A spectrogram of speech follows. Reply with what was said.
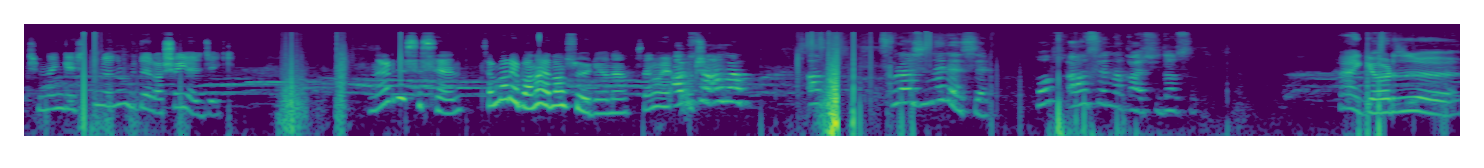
içimden geçtim dedim bir de Raş'a gelecek. Neredesin sen? Sen var ya bana yalan söylüyorsun ha. Sen o, Abi sen al al. Al. Burası neresi? Hop al sen de karşıdasın. Ha gördüm.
